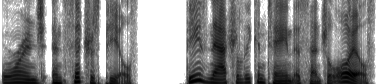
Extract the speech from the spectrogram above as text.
orange and citrus peels. These naturally contain essential oils.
